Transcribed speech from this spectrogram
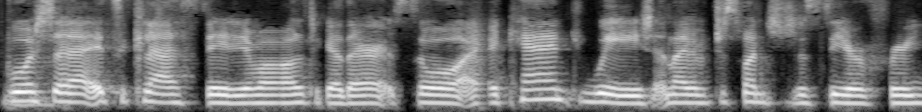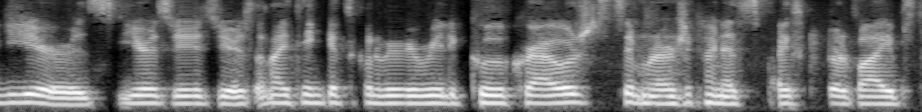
But uh, it's a class stadium altogether, so I can't wait. And I've just wanted to see her for years, years, years, years. And I think it's going to be a really cool crowd, similar to kind of Spice Girl vibes.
